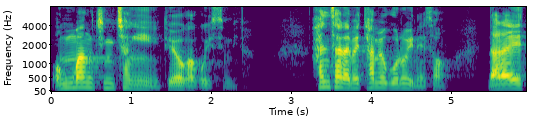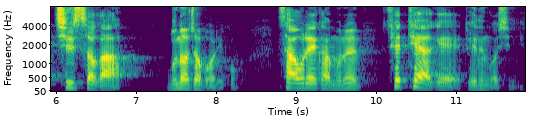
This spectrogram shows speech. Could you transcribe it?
엉망진창이 되어가고 있습니다. 한 사람의 탐욕으로 인해서 나라의 질서가 무너져 버리고 사울의 가문은 쇠퇴하게 되는 것입니다.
